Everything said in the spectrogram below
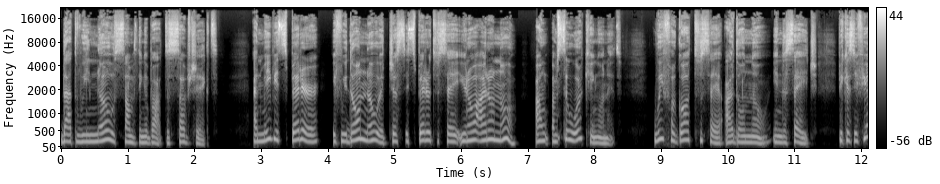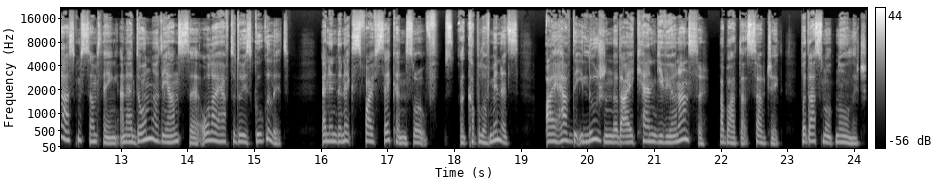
that we know something about the subject. And maybe it's better if we don't know it, just it's better to say, you know, I don't know. I'm, I'm still working on it. We forgot to say, I don't know in the sage. Because if you ask me something and I don't know the answer, all I have to do is Google it. And in the next five seconds or a couple of minutes, I have the illusion that I can give you an answer about that subject, but that's not knowledge.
